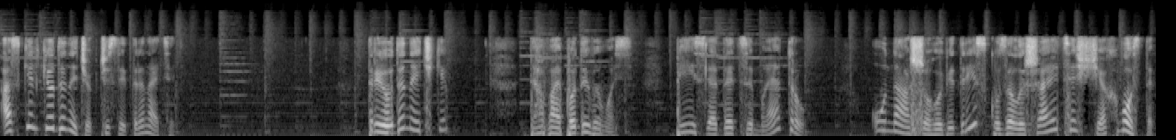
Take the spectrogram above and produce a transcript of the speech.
А скільки одиничок числі 13? Три одинички. Давай подивимось. Після дециметру у нашого відрізку залишається ще хвостик.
